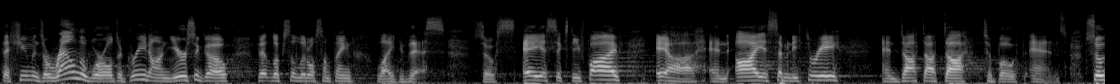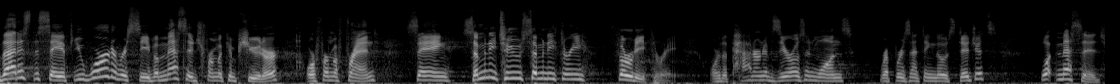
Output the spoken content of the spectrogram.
that humans around the world agreed on years ago that looks a little something like this. So A is 65, uh, and I is 73 and dot, dot, dot to both ends. So that is to say, if you were to receive a message from a computer or from a friend saying 72, 73, 33, or the pattern of zeros and ones representing those digits, what message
